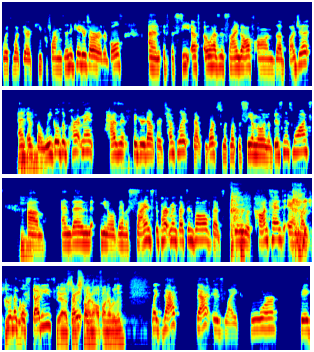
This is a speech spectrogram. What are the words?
with what their key performance indicators are or their goals, and if the CFO hasn't signed off on the budget, and mm-hmm. if the legal department hasn't figured out their template that works with what the CMO and the business wants, mm-hmm. um, and then you know if they have a science department that's involved that's dealing with content and like clinical studies yeah so right? sign like, off on everything. like that that is like four big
